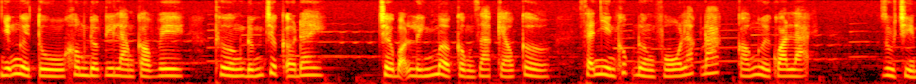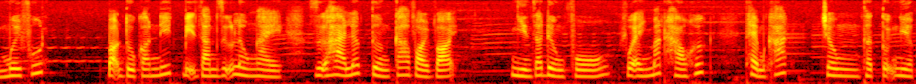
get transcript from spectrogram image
Những người tù không được đi làm cò vê thường đứng trực ở đây, chờ bọn lính mở cổng ra kéo cờ, sẽ nhìn khúc đường phố lác đác có người qua lại. Dù chỉ 10 phút, bọn tù con nít bị giam giữ lâu ngày giữa hai lớp tường cao vòi vọi, nhìn ra đường phố với ánh mắt háo hức, thèm khát, trông thật tội nghiệp.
